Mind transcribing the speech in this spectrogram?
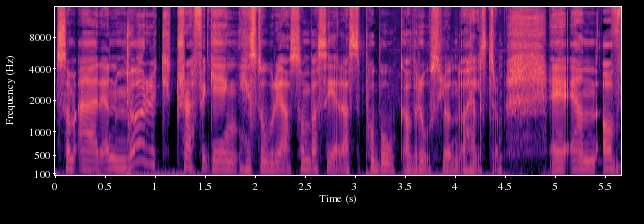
som är en mörk trafficking-historia som baseras på bok av Roslund och Hellström. Eh, en av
